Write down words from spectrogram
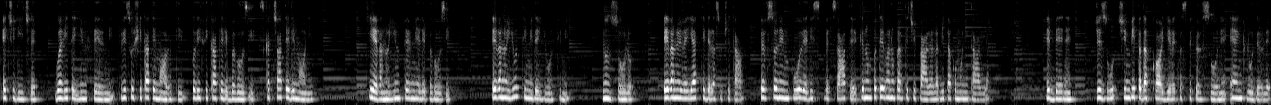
e ci dice guarite gli infermi, risuscitate i morti, purificate i lebrosi, scacciate i demoni. Chi erano gli infermi e lebrosi? Erano gli ultimi degli ultimi. Non solo, erano i reietti della società, persone impure e disprezzate che non potevano partecipare alla vita comunitaria. Ebbene, Gesù ci invita ad accogliere queste persone e a includerle.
